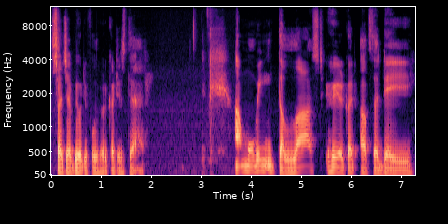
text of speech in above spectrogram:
Such a beautiful haircut is that. I'm moving the last haircut of the day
